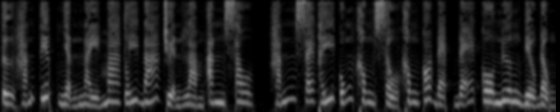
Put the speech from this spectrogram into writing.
Từ hắn tiếp nhận này ma túy đá chuyện làm ăn sau, hắn sẽ thấy cũng không sầu không có đẹp đẽ cô nương điều động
